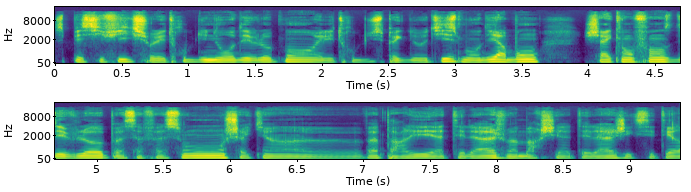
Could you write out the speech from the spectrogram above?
spécifiques sur les troubles du neurodéveloppement et les troubles du spectre de l'autisme vont dire bon, chaque enfant se développe à sa façon, chacun euh, va parler à tel âge, va marcher à tel âge, etc.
